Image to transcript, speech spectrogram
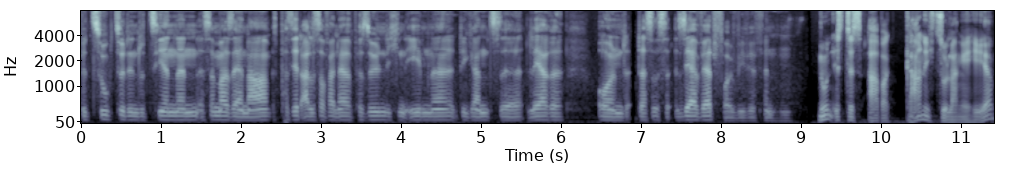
Bezug zu den Dozierenden ist immer sehr nah. Es passiert alles auf einer persönlichen Ebene, die ganze Lehre. Und das ist sehr wertvoll, wie wir finden. Nun ist es aber gar nicht so lange her.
